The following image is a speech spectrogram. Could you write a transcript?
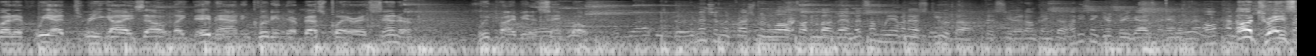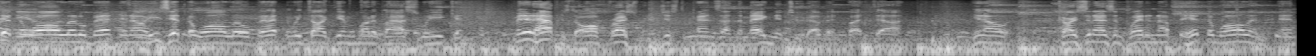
but if we had three guys out like they've had, including their best player at center, we'd probably be in the same boat. You mentioned the freshman wall, talking about them. That's something we haven't asked you about this year, I don't think. Though. How do you think your three guys are handling that? All kind of Oh, Tre's hit the wall a little bit. You know, he's hit the wall a little bit, and we talked to him about it last week. And I mean, it happens to all freshmen. It just depends on the magnitude of it. But uh, you know, Carson hasn't played enough to hit the wall, and, and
